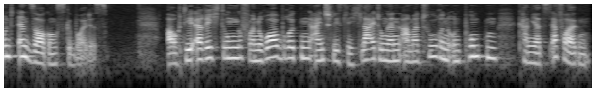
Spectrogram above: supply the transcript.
und Entsorgungsgebäudes. Auch die Errichtung von Rohrbrücken einschließlich Leitungen, Armaturen und Pumpen kann jetzt erfolgen.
